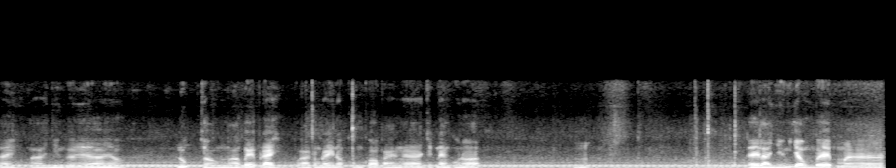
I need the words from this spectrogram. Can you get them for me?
đây là những cái ờ, nút chọn mở bếp đây. Và trong đây nó cũng có bảng ờ, chức năng của nó. Ừ. đây là những dòng bếp mà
